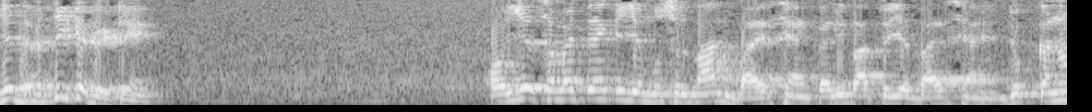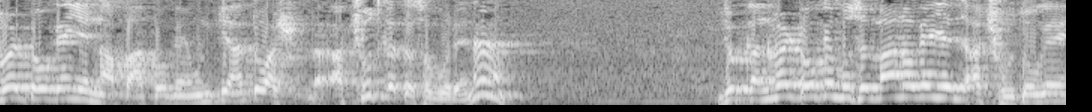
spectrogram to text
ये धरती के बेटे हैं। और ये समझते हैं कि ये मुसलमान बाहर से आए पहली बात तो ये बाहर से आए जो कन्वर्ट हो गए ये नापाक हो गए उनके यहाँ तो अछूत का तस्वुर है ना। जो कन्वर्ट हो गए, मुसलमान हो गए, ये अछूत हो गए।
